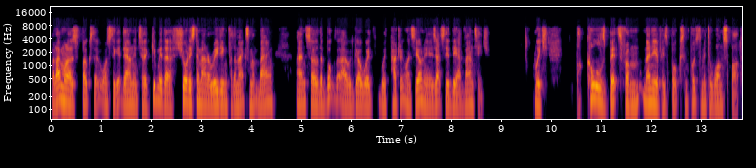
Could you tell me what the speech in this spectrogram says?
but I'm one of those folks that wants to get down into give me the shortest amount of reading for the maximum bang. And so the book that I would go with with Patrick Lencioni is actually The Advantage, which pulls bits from many of his books and puts them into one spot.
